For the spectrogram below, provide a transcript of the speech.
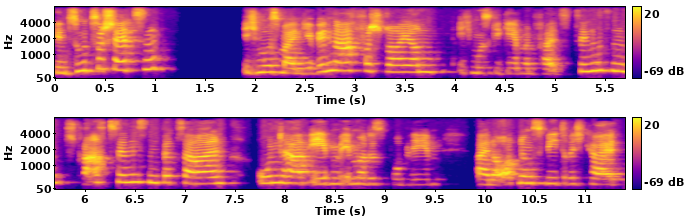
hinzuzuschätzen. Ich muss meinen Gewinn nachversteuern. Ich muss gegebenenfalls Zinsen, Strafzinsen bezahlen und habe eben immer das Problem einer Ordnungswidrigkeit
